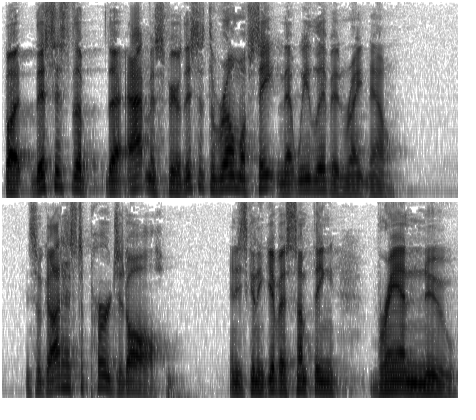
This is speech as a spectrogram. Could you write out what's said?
But this is the, the atmosphere. This is the realm of Satan that we live in right now. And so God has to purge it all. And he's going to give us something brand new.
